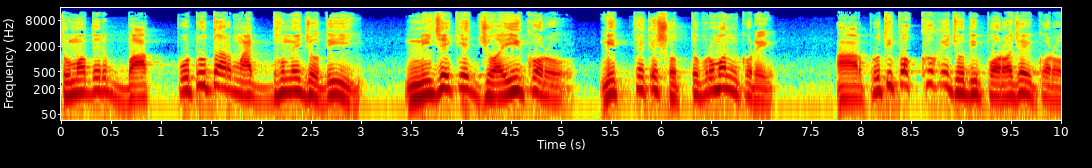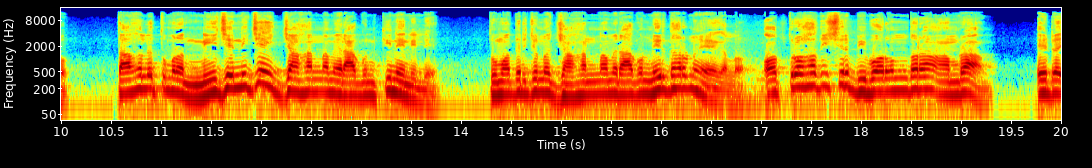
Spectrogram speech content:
তোমাদের বাকপটুতার মাধ্যমে যদি নিজেকে জয়ী করো, মিথ্যাকে সত্য প্রমাণ করে। আর প্রতিপক্ষকে যদি পরাজয় করো, তাহলে তোমরা নিজে নিজেই জাহান নামের আগুন কিনে নিলে। তোমাদের জন্য জাহান নামের আগুন নির্ধারণ হয়ে গেল। অত্র হাদিসের বিবরণ দ্বারা আমরা এটা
